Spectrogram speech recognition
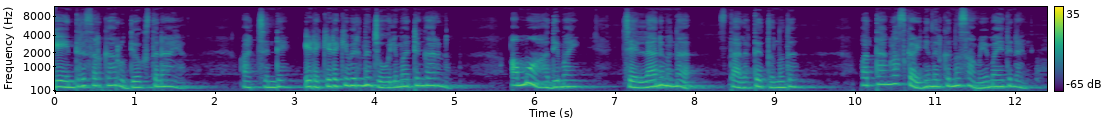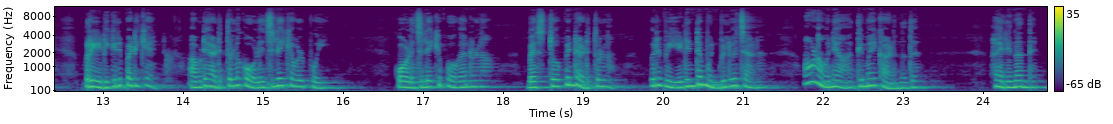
കേന്ദ്ര സർക്കാർ ഉദ്യോഗസ്ഥനായ അച്ഛന്റെ ഇടയ്ക്കിടയ്ക്ക് വരുന്ന ജോലിമാറ്റം കാരണം അമ്മ ആദ്യമായി ചെല്ലാനുമെന്ന സ്ഥലത്തെത്തുന്നത് പത്താം ക്ലാസ് കഴിഞ്ഞു നിൽക്കുന്ന സമയമായതിനാൽ പ്രീ ഡിഗ്രി പഠിക്കാൻ അവിടെ അടുത്തുള്ള കോളേജിലേക്ക് അവൾ പോയി. കോളേജിലേക്ക് പോകാനുള്ള ബസ് സ്റ്റോപ്പിന്റെ അടുത്തുള്ള ഒരു വീടിന്റെ മുൻപിൽ വെച്ചാണ് അവൾ അവനെ ആദ്യമായി കാണുന്നത്. ഹരിനന്ദൻ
